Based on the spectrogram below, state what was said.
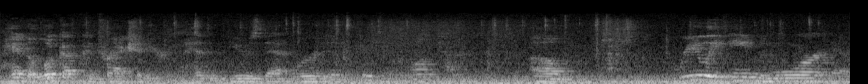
I had to look up contractionary. I hadn't used that word in in a long time. Um, Really aimed more at,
